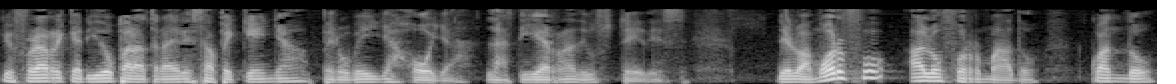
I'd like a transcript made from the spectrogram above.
que fuera requerido para traer esa pequeña pero bella joya, la tierra de ustedes. De lo amorfo a lo formado, cuando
